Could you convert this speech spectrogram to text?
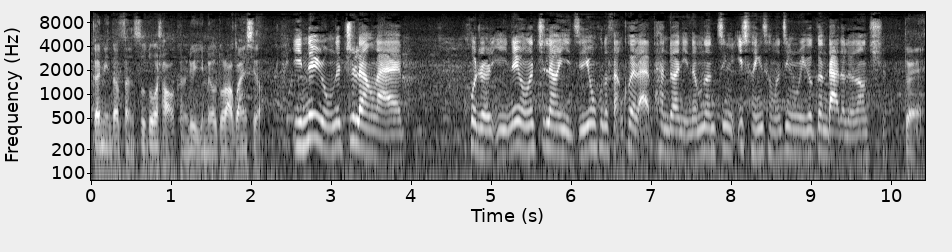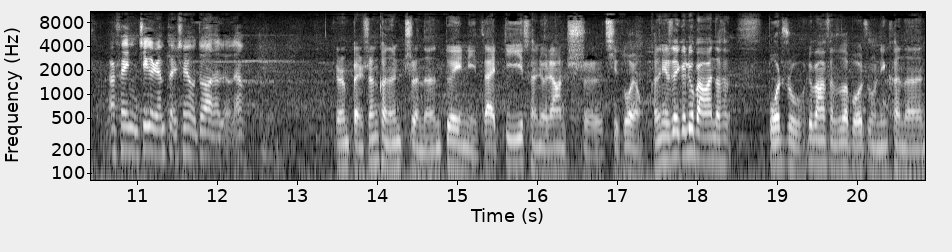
跟你的粉丝多少可能就已经没有多少关系了。以内容的质量来，或者以内容的质量以及用户的反馈来判断你能不能进一层一层的进入一个更大的流量池，对，而非你这个人本身有多少的流量。个人本身可能只能对你在第一层流量池起作用，可能你是一个六百万的博主，六百万粉丝的博主，你可能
